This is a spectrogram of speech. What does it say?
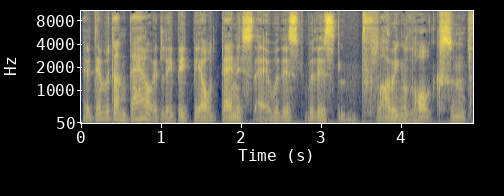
it, it would undoubtedly be, be old Dennis there with his with his flowing locks and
